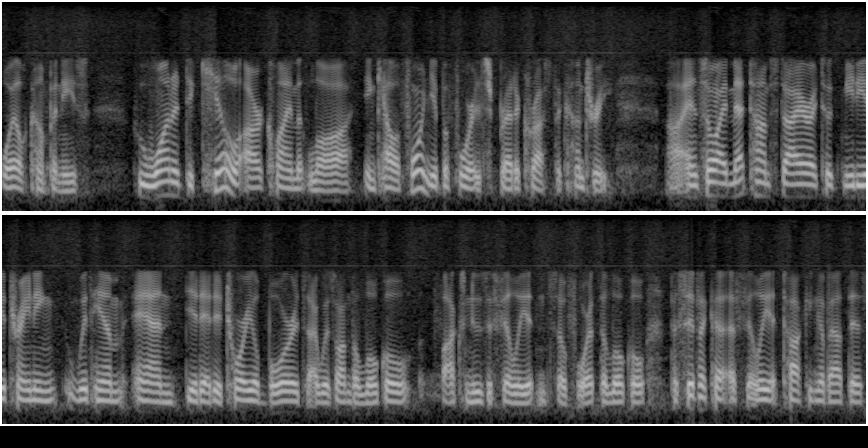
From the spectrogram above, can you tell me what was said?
oil companies who wanted to kill our climate law in California before it spread across the country. Uh, and so I met Tom Steyer. I took media training with him and did editorial boards. I was on the local Fox News affiliate and so forth, the local Pacifica affiliate talking about this.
